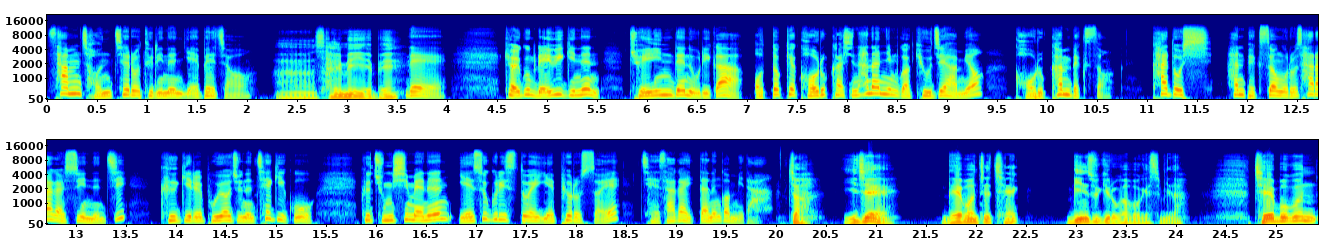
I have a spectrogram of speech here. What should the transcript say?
삶 전체로 드리는 예배죠. 아, 삶의 예배? 네. 결국 레위기는 죄인된 우리가 어떻게 거룩하신 하나님과 교제하며 거룩한 백성, 카도시, 한 백성으로 살아갈 수 있는지 그 길을 보여주는 책이고 그 중심에는 예수 그리스도의 예표로서의 제사가 있다는 겁니다. 자, 이제 네 번째 책 민수기로 가보겠습니다. 제목은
